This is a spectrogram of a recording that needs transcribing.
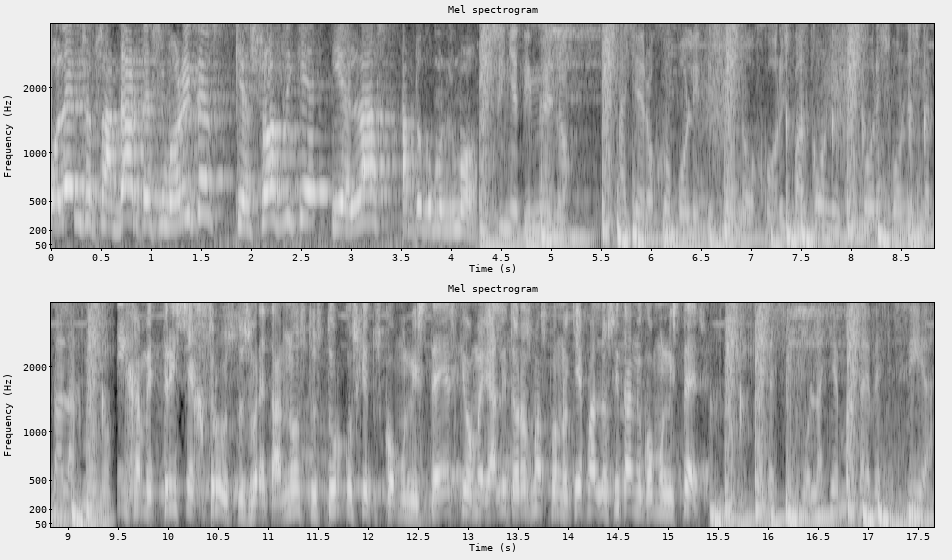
πολέμησε τους αντάρτες συμμορίτες και σώθηκε η Ελλάδα από τον κομμουνισμό. Συνεντημένο, αγεροχό πολιτισμένο, χωρίς μπαλκόνι, χωρίς φωνές μεταλλαγμένο. Είχαμε τρεις εχθρούς, τους Βρετανούς, τους Τούρκους και τους κομμουνιστές, και ο μεγαλύτερος μας πονοκέφαλος ήταν οι κομμουνιστές. Και με σύμβολα γεμάτα ευαισθησία.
